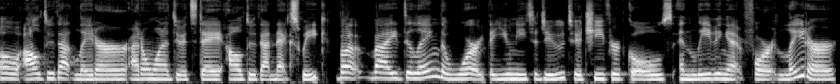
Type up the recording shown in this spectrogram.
Oh, I'll do that later. I don't want to do it today. I'll do that next week. But by delaying the work that you need to do to achieve your goals and leaving it for later,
